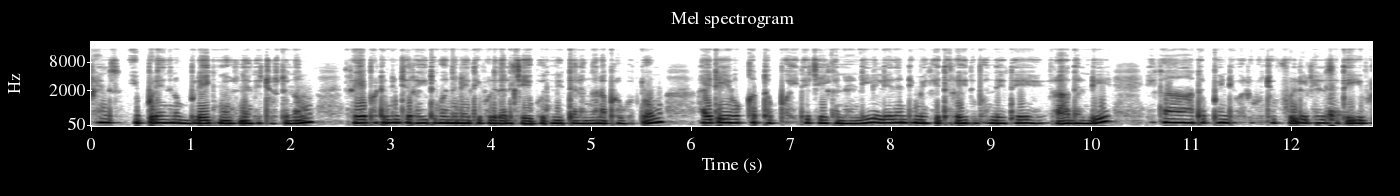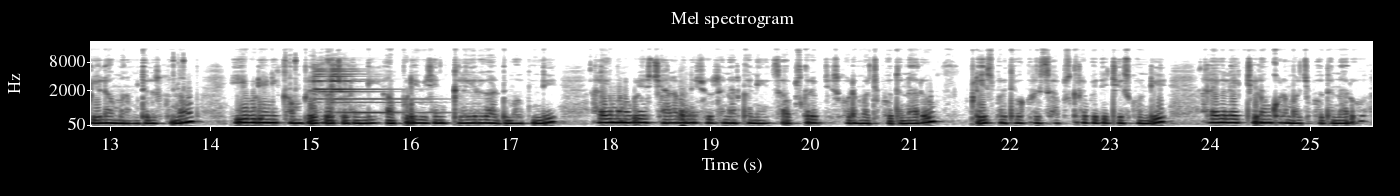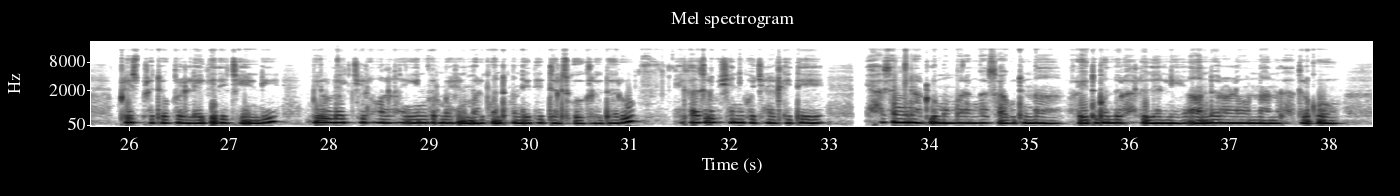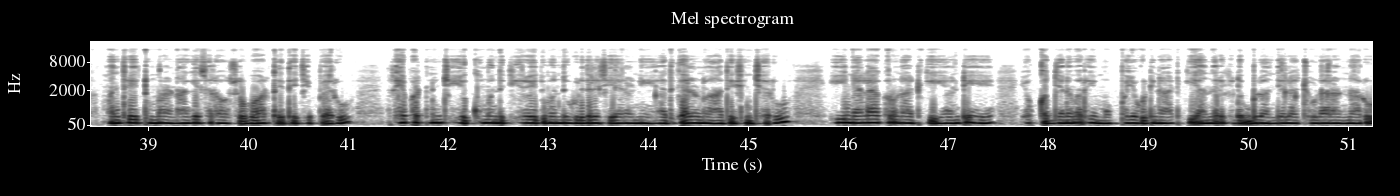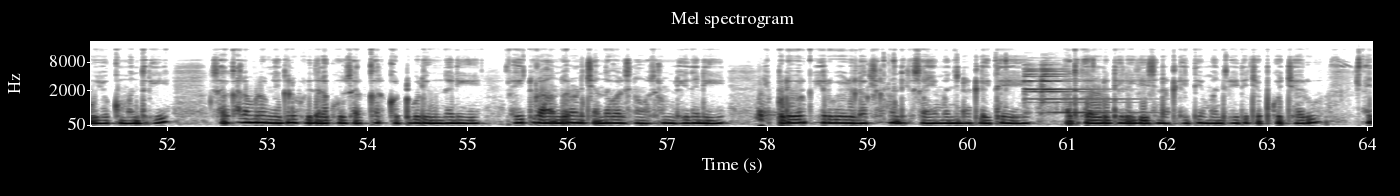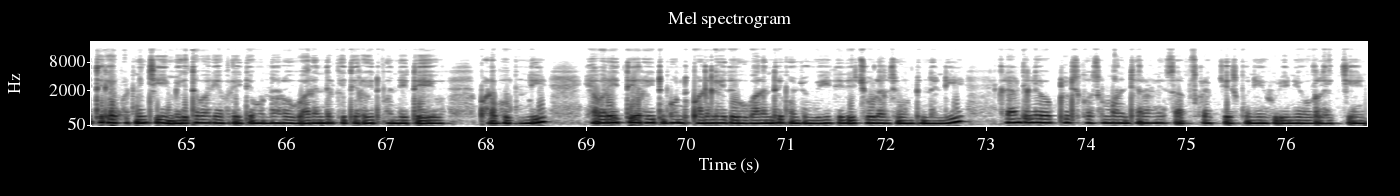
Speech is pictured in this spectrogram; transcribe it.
Friends ఇప్పుడైనా break news అయితే చూస్తున్నాం. రేపటి నుంచి రైతు బంధుని అయితే విడుదల చేయబోతుంది తెలంగాణ ప్రభుత్వం. అయితే ఒక్క తప్పు అయితే చేయకండి లేదంటే మీకైతే రైతు బంధు అయితే రాదండి. ఇక ఆ తప్పు ఏంటి? వాటి గురించి ఫుల్ డీటెయిల్స్ అయితే ఈ వీడియోలో మనం తెలుసుకుందాం. ఈ వీడియోని కంప్లీట్గా చూడండి. అప్పుడే ఈ విషయం క్లియర్గా అర్థమవుతుంది. అలాగే మన వీడియోస్ చాలా మంది చూస్తున్నారు కానీ సబ్స్క్రైబ్ చేసుకోవడం మర్చిపోతున్నారు. ప్లీజ్ ప్రతి ఒక్కరు సబ్స్క్రైబ్ అయితే చేసుకోండి. అలాగే లైక్ చేయడం కూడా మర్చిపోతున్నారు. ప్లీజ్ ప్రతి ఒక్కరు లైక్ అయితే చేయండి. మీరు లైక్ చేయడం వల్ల ఈ ఇన్ఫర్మేషన్ మరికొంతమంది అయితే తెలుసుకోగలుగుతారు. ఇక అసలు విషయానికి వచ్చినట్లయితే యాసంగి నాట్లు ముమ్మరంగా సాగుతున్న రైతు బంధు రాలేదని ఆందోళనలో ఉన్న అన్నదాతలకు మంత్రి తుమ్మల నాగేశ్వరరావు శుభవార్త అయితే చెప్పారు. రేపటి నుంచి ఎక్కువ మందికి రైతు బంధు విడుదల చేయాలని అధికారులను ఆదేశించారు. ఈ నెలాఖరు నాటికి అంటే యొక్క జనవరి ముప్పై ఒకటి నాటికి అందరికీ డబ్బులు అందేలా చూడాలన్నారు ఈ యొక్క మంత్రి. సకాలంలో నిధుల విడుదలకు సర్కార్ కట్టుబడి ఉందని రైతులు ఆందోళన చెందవలసిన అవసరం లేదని ఇప్పటి వరకు ఇరవై ఏడు లక్షల మందికి సాయం అందినట్లయితే అధికారులు తెలియజేసినట్లయితే మంత్రి అయితే చెప్పుకొచ్చారు. అయితే రేపటి నుంచి మిగతా వారు ఎవరైతే ఉన్నారో వారందరికైతే రైతు బంధు అయితే పడబోతుంది. ఎవరైతే రైతు బంధు పడలేదో వారందరికీ కొంచెం వెయిట్ అయితే చూడాల్సి ఉంటుందండి. ఇలాంటి లైవ్ అప్డేట్స్ కోసం మన ఛానల్ని సబ్స్క్రైబ్ చేసుకుని వీడియోని ఒక లైక్ చేయండి.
